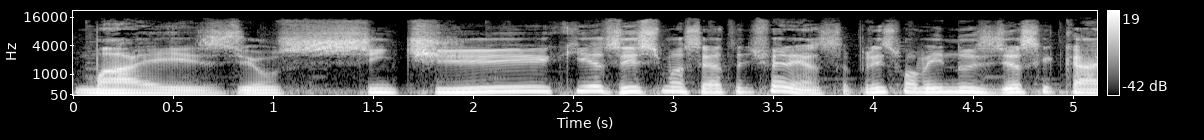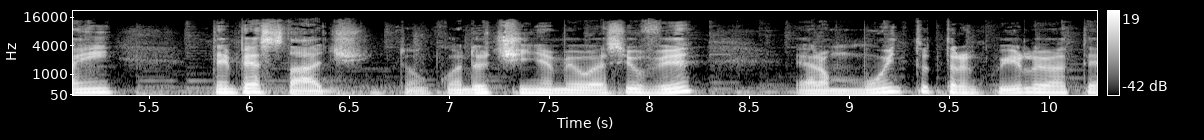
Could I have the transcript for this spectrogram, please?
mas eu senti que existe uma certa diferença, principalmente nos dias que caem tempestade. Então, quando eu tinha meu SUV, era muito tranquilo, eu até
